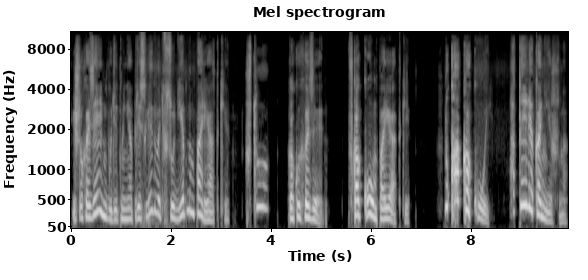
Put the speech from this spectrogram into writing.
и что хозяин будет меня преследовать в судебном порядке. — Что? Какой хозяин? В каком порядке? — Ну, как какой? Отеля, конечно.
